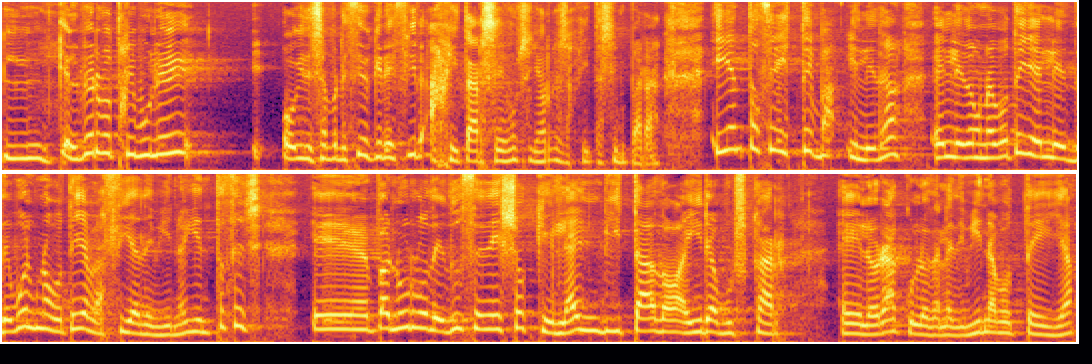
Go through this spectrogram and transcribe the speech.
El verbo tribulé hoy desaparecido quiere decir agitarse, es un señor que se agita sin parar. Y entonces este va y le da, él le da una botella, él le devuelve una botella vacía de vino. Y entonces eh, Panurbo deduce de eso que le ha invitado a ir a buscar el oráculo de la divina botella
